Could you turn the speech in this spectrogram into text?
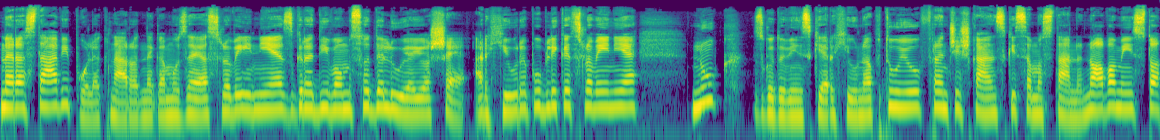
Na razstavi poleg Narodnega muzeja Slovenije z gradivom sodelujejo še Arhiv Republike Slovenije, NUK, zgodovinski arhiv na Ptuju, Frančiškanski samostan Novo mesto,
